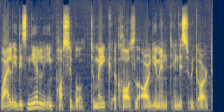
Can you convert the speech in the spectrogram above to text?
While it is nearly impossible to make a causal argument in this regard,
